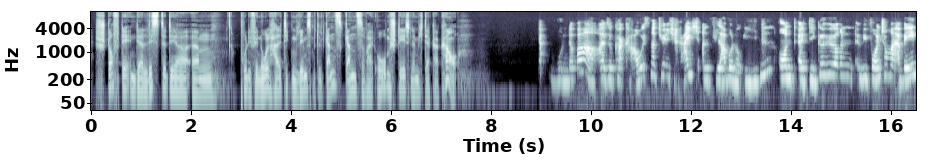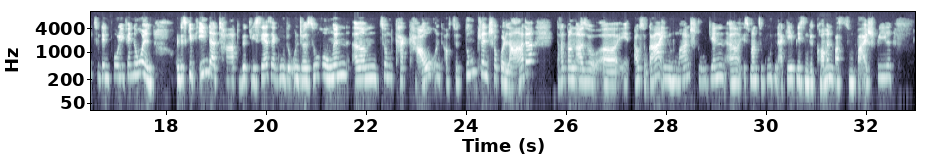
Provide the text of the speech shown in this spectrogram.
Stoff, der in der Liste der ähm, polyphenolhaltigen Lebensmittel ganz, ganz weit oben steht, nämlich der Kakao. Wunderbar. Also Kakao ist natürlich reich an Flavonoiden und äh, die gehören, wie vorhin schon mal erwähnt, zu den Polyphenolen. Und es gibt in der Tat wirklich sehr, sehr gute Untersuchungen ähm, zum Kakao und auch zur dunklen Schokolade. Da hat man also äh, auch sogar in Humanstudien äh, ist man zu guten Ergebnissen gekommen, was zum Beispiel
